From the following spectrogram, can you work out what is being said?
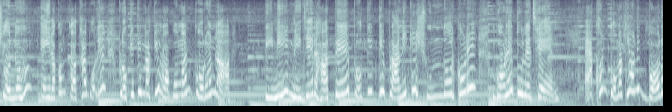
শোনো এইরকম কথা বলে প্রকৃতি মাকে অপমান করো না। তিনি নিজের হাতে প্রতিটি প্রাণীকে সুন্দর করে গড়ে তুলেছেন। এখন তোমাকে অনেক বড়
